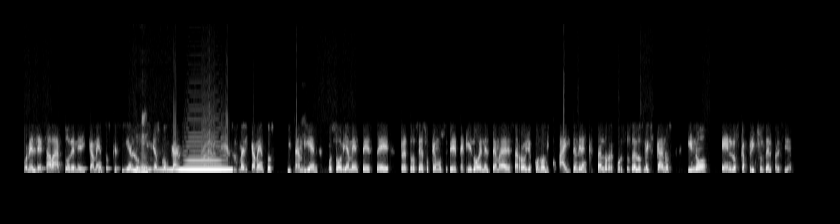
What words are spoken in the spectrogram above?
con el desabasto de medicamentos, que siguen los niños con cáncer recibir sus medicamentos, y también, pues obviamente, este retroceso que hemos eh, tenido en el tema de desarrollo económico. Ahí tendrían que estar los recursos de los mexicanos y no en los caprichos del presidente.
